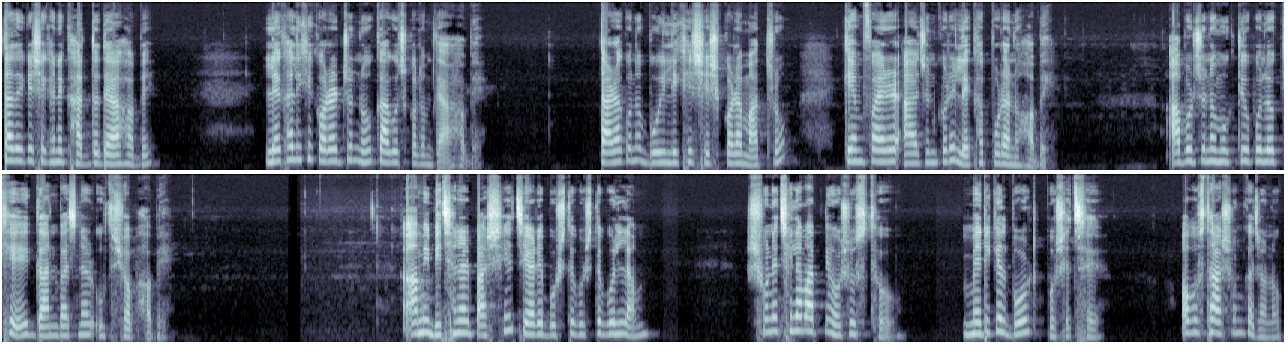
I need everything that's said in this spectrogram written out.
তাদেরকে সেখানে খাদ্য দেওয়া হবে। লেখালেখি করার জন্য কাগজ কলম দেওয়া হবে। তারা কোনো বই লিখে শেষ করা মাত্র, ক্যাম্পফায়ারের আয়োজন করে লেখা পোড়ানো হবে। আবর্জনা মুক্তি উপলক্ষে গান বাজনার উৎসব হবে। আমি বিছানার পাশে চেয়ারে বসতে বসতে বললাম, শুনেছিলাম আপনি অসুস্থ। মেডিকেল বোর্ড বসেছে। অবস্থা আশঙ্কাজনক।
